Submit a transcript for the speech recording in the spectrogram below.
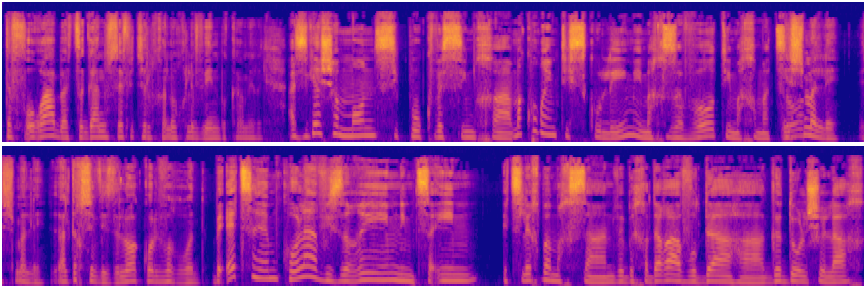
תפאורה בהצגה נוספת של חנוך לוין בקאמרי. אז יש המון סיפוק ושמחה. מה קורה עם תסכולים, עם אכזבות, עם החמצות? יש מלא, יש מלא. אל תחשבי, זה לא הכל ורוד. בעצם כל האביזרים נמצאים אצלך במחסן ובחדר העבודה הגדול שלך.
